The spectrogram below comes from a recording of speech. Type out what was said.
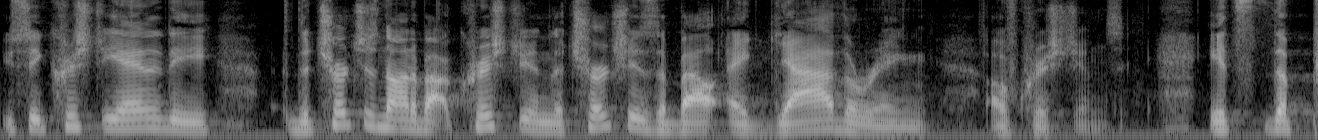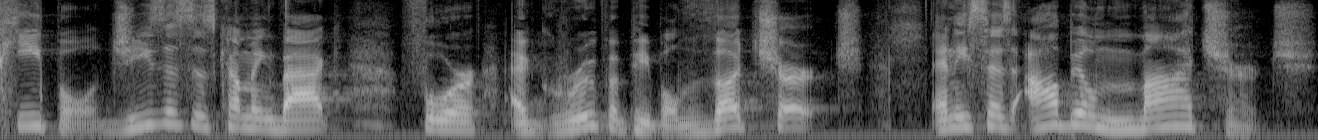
You see, Christianity, the church is not about Christian, the church is about a gathering of Christians. It's the people. Jesus is coming back for a group of people, the church. And he says, I'll build my church,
